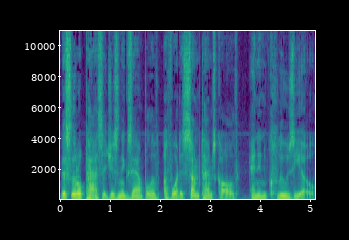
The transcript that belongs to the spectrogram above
This little passage is an example of, of what is sometimes called an inclusio,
